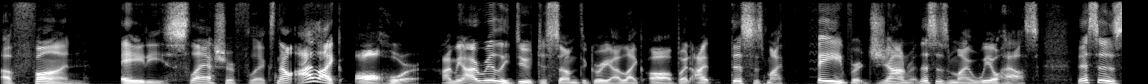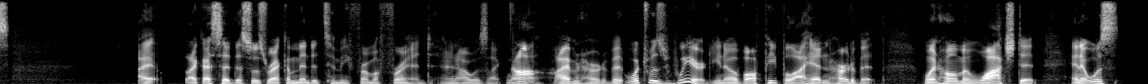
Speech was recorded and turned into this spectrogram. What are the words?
of fun 80s slasher flicks. Now, I like all horror. I mean, I really do to some degree. I like all, but I this is my favorite genre. This is my wheelhouse. This is I like I said, this was recommended to me from a friend, and I was like, nah, I haven't heard of it, which was weird. You know, of all people, I hadn't heard of it. Went home and watched it, and it was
